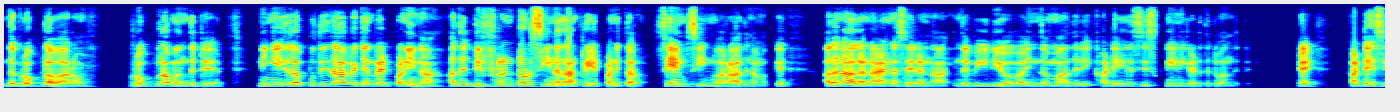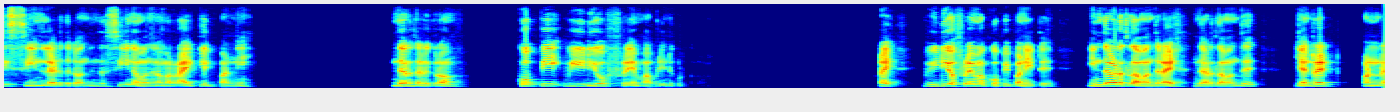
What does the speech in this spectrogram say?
இந்த குரொக்கில் வரோம் குரோக்ல வந்துட்டு நீங்கள் இதில் புதிதாக ஜென்ரேட் பண்ணினா, அது டிஃப்ரெண்ட் ஒரு சீனை தான் க்ரியேட் பண்ணி தரும். சேம் சீன் வராது நமக்கு. அதனால் நான் என்ன செய்கிறேன்னா இந்த வீடியோவை இந்த மாதிரி கடைசி ஸ்க்ரீனுக்கு எடுத்துகிட்டு வந்துட்டு, ரைட். கடைசி சீனில் எடுத்துகிட்டு வந்து, இந்த சீனை வந்து நம்ம ரைட் கிளிக் பண்ணி இந்த இடத்துல எடுக்கிறோம். கொப்பி வீடியோ ஃப்ரேம் அப்படின்னு கொடுக்குறோம் ரைட். வீடியோ ஃப்ரேமை கொப்பி பண்ணிவிட்டு இந்த இடத்துல வந்து ரைட். இந்த இடத்துல வந்து ஜென்ரேட் பண்ணுற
